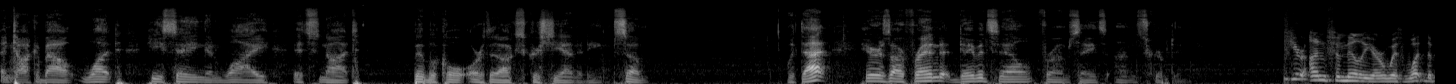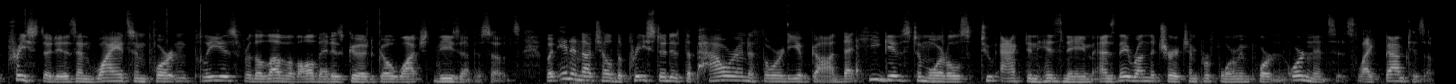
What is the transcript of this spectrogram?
and talk about what he's saying and why it's not biblical Orthodox Christianity. So, with that, here is our friend David Snell from Saints Unscripted. If you're unfamiliar with what the priesthood is and why it's important, please, for the love of all that is good, go watch these episodes. But in a nutshell, the priesthood is the power and authority of God that He gives to mortals to act in His name as they run the church and perform important ordinances, like baptism.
